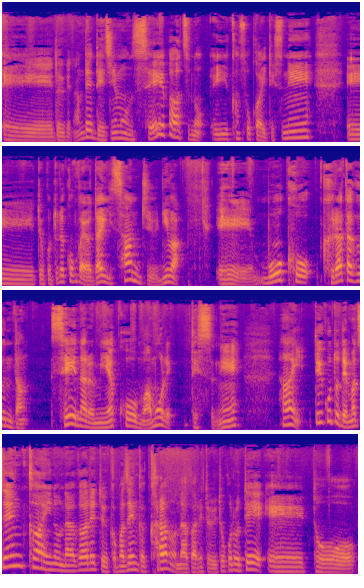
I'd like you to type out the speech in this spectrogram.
えー、土曜日なんで、デジモンセーバーズの、えー、感想会ですね。えー、ということで、今回は第32話、えー、猛攻、倉田軍団、聖なる都を守れですね。はい。ということで、まあ、前回の流れというか、まあ、前回からの流れというところで、えっ、ー、と、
